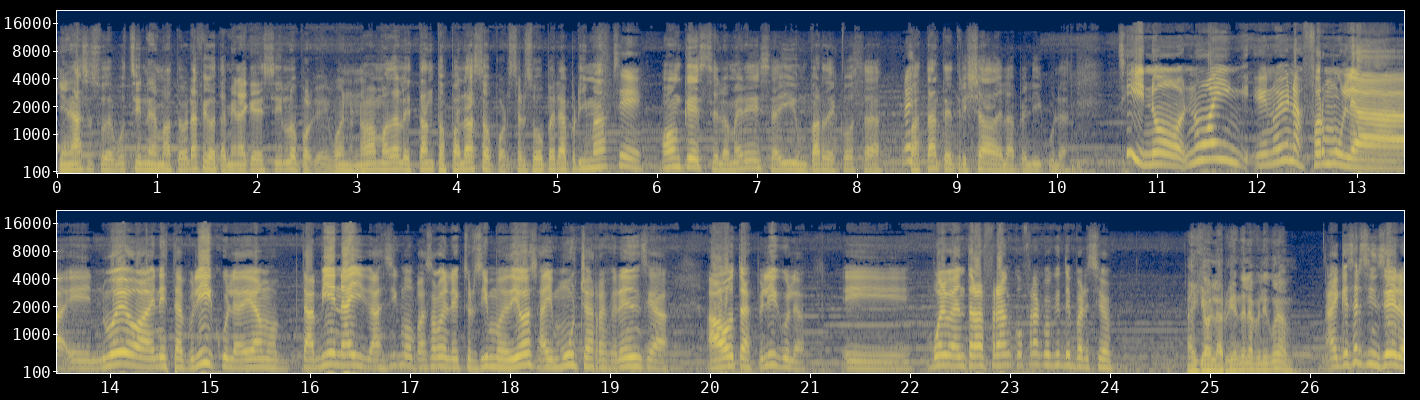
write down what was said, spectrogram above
quien hace su debut cinematográfico, también hay que decirlo, porque bueno, no vamos a darle tantos palazos por ser su ópera prima, Sí. aunque se lo merece ahí un par de cosas No es- bastante trilladas de la película. Sí, no, no hay, eh, no hay una fórmula eh, nueva en esta película, digamos. También hay, así como pasó con el exorcismo de Dios, hay muchas referencias a otras películas. Eh, vuelve a entrar Franco. Franco, ¿qué te pareció? ¿Hay que hablar bien de la película? Hay que ser sincero.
